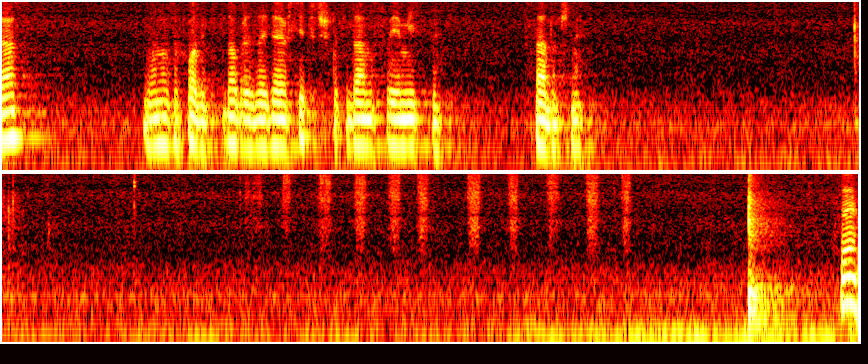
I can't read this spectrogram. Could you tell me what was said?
Раз. Воно заходить, добре зайде в сіточку туди на своє місце садочне. Все.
